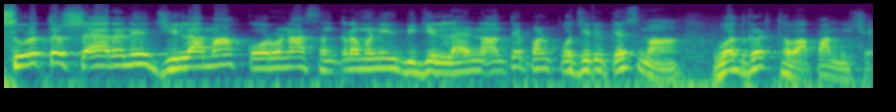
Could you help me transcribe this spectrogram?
સુરત શહેર અને જિલ્લામાં કોરોના સંક્રમણની બીજી લહેરના અંતે પણ પોઝિટિવ કેસમાં વધઘટ થવા પામી છે.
